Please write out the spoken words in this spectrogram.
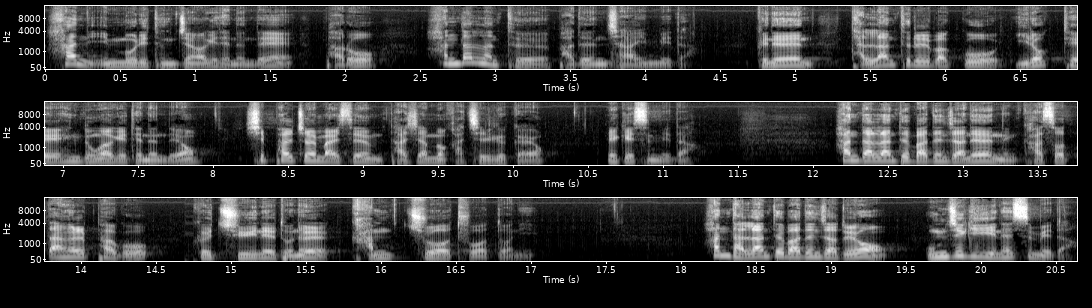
한 인물이 등장하게 되는데 바로 한 달란트 받은 자입니다. 그는 달란트를 받고 이렇게 행동하게 되는데요. 18절 말씀 다시 한번 같이 읽을까요? 읽겠습니다. 한 달란트 받은 자는 가서 땅을 파고 그 주인의 돈을 감추어 두었더니 한 달란트 받은 자도요 움직이긴 했습니다.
